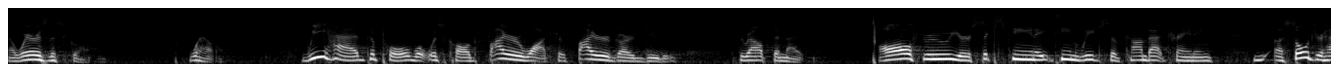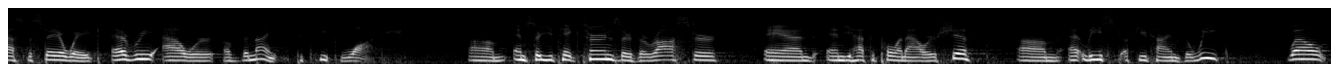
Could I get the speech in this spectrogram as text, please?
Now, where is this going? Well, we had to pull what was called fire watch or fire guard duty throughout the night. All through your 16, 18 weeks of combat training, a soldier has to stay awake every hour of the night to keep watch. Um, and so you take turns, there's a roster, and, and you have to pull an hour shift um, at least a few times a week. Well,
